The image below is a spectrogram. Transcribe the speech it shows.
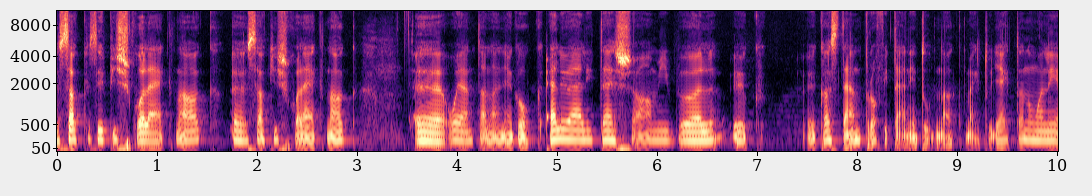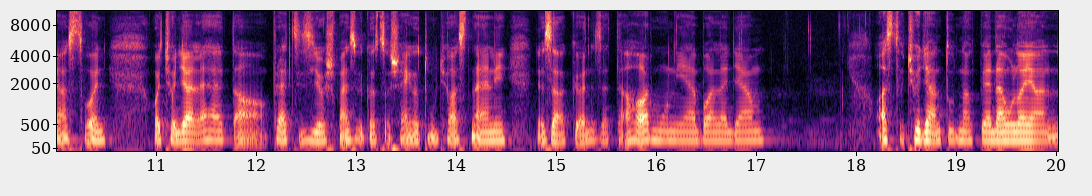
szakközépiskoláknak, szakiskoláknak olyan tananyagok előállítása, amiből ők ők aztán profitálni tudnak, meg tudják tanulni azt, hogy, hogy hogyan lehet a precíziós mezőgazdaságot úgy használni, hogy ez a környezete a harmóniában legyen, azt, hogy hogyan tudnak például olyan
